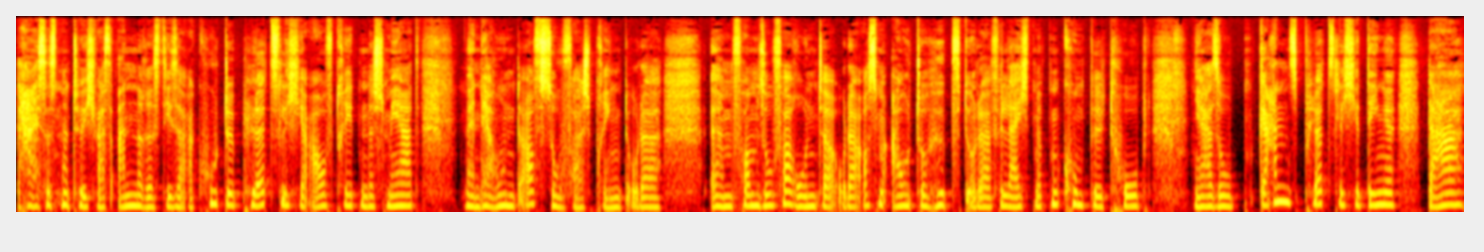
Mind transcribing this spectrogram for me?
da ist es natürlich was anderes, dieser akute, plötzliche auftretende Schmerz, wenn der Hund aufs Sofa springt oder ähm, vom Sofa runter oder aus dem Auto hüpft oder vielleicht mit dem Kumpel tobt. Ja, so ganz plötzliche Dinge, da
